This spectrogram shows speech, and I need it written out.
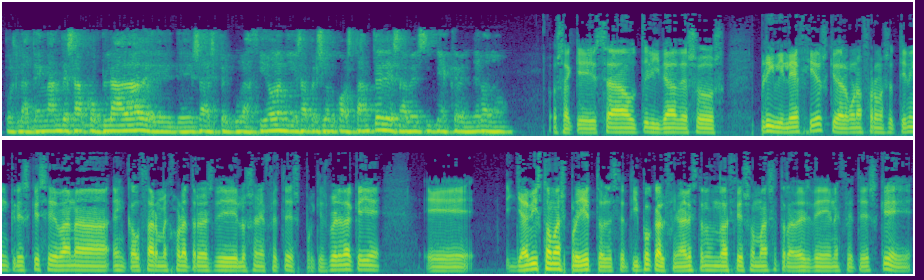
pues la tengan desacoplada de, esa especulación y esa presión constante de saber si tienes que vender o no. O sea que esa utilidad esos privilegios que de alguna forma se obtienen, ¿crees que se van a encauzar mejor a través de los NFTs? Porque es verdad que eh, ya he visto más proyectos de este tipo que al final están dando acceso más a través de NFTs que,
